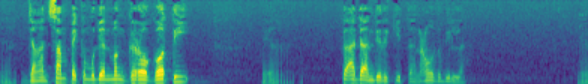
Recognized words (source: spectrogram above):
Ya, jangan sampai kemudian menggerogoti ya, keadaan diri kita. Nauzubillah. Ya.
